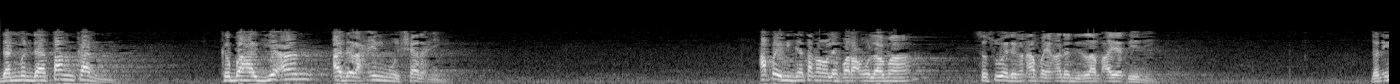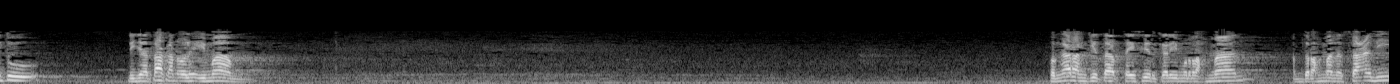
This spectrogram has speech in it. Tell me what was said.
dan mendatangkan kebahagiaan adalah ilmu syar'i. Apa yang dinyatakan oleh para ulama sesuai dengan apa yang ada di dalam ayat ini. Dan itu dinyatakan oleh Imam pengarang kitab Taisir Karimur Rahman Abdurrahman As-Sa'di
